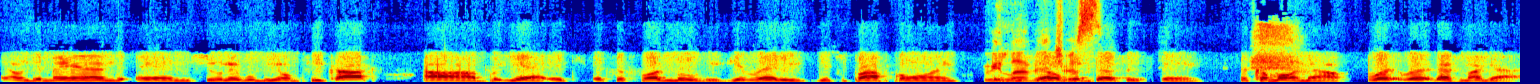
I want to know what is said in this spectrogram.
on demand, and soon it will be on Peacock. Uh, but yeah, it's it's a fun movie. Get ready, get your popcorn. We love Elba does his thing. Now, come on now, what, what, that's my guy.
